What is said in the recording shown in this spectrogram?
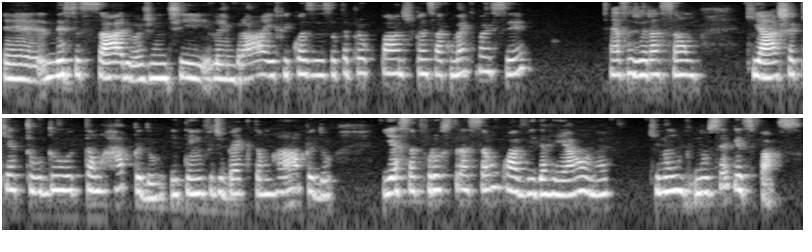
é, necessário a gente lembrar e fico às vezes até preocupado de pensar como é que vai ser essa geração que acha que é tudo tão rápido e tem feedback tão rápido e essa frustração com a vida real, né, que não, não segue esse passo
